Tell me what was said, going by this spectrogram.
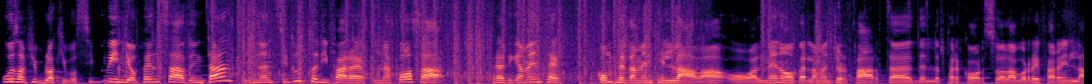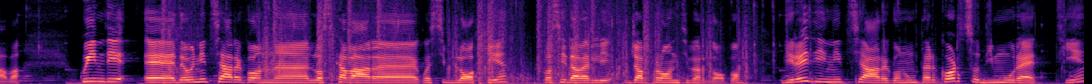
usa più blocchi possibili. Quindi ho pensato intanto, innanzitutto di fare una cosa praticamente completamente in lava O almeno per la maggior parte del percorso la vorrei fare in lava quindi eh, devo iniziare con eh, lo scavare questi blocchi Così da averli già pronti per dopo. Direi di iniziare con un percorso di muretti.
